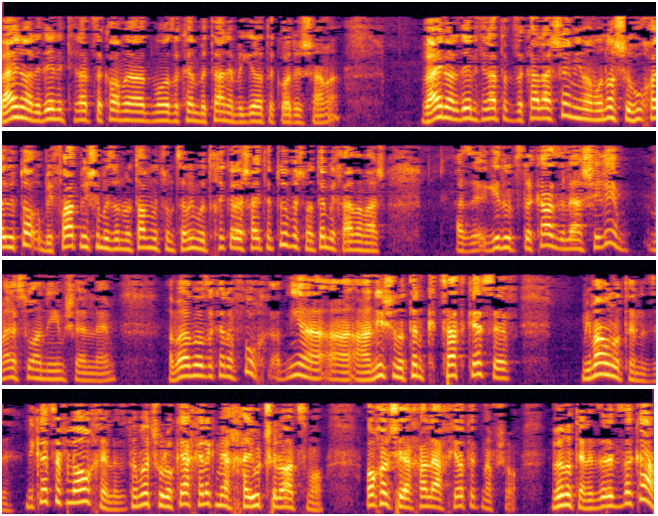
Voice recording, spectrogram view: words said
והיינו על ידי נתינת צדקה, אומר האדמו"ר הזקן בתניא, בגירת הקודש שמה, והיינו על ידי נתינת הצדקה להשם עם ממונו שהוא חיותו, ובפרט מי שמזונותיו מצומצמים ודחיק על השייט טובה שנותן מחייו ממש. אז יגידו צדקה זה לעשירים, מה יעשו עניים שאין להם? אבל זה כאן הפוך, אני, העני שנותן קצת כסף, ממה הוא נותן את זה? מכסף לאוכל, זאת אומרת שהוא לוקח חלק מהחיות שלו עצמו, אוכל שיכל להחיות את נפשו, ונותן את זה לצדקה.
